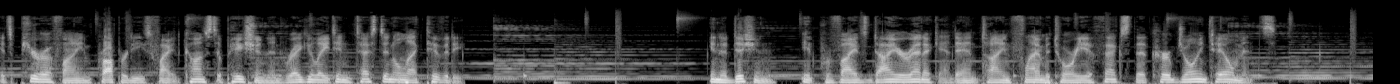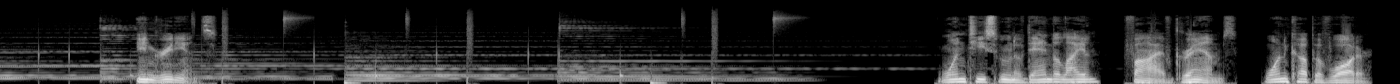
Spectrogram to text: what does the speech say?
its purifying properties fight constipation and regulate intestinal activity. In addition, it provides diuretic and anti-inflammatory effects that curb joint ailments. Ingredients 1 teaspoon of dandelion, 5 grams, 1 cup of water.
